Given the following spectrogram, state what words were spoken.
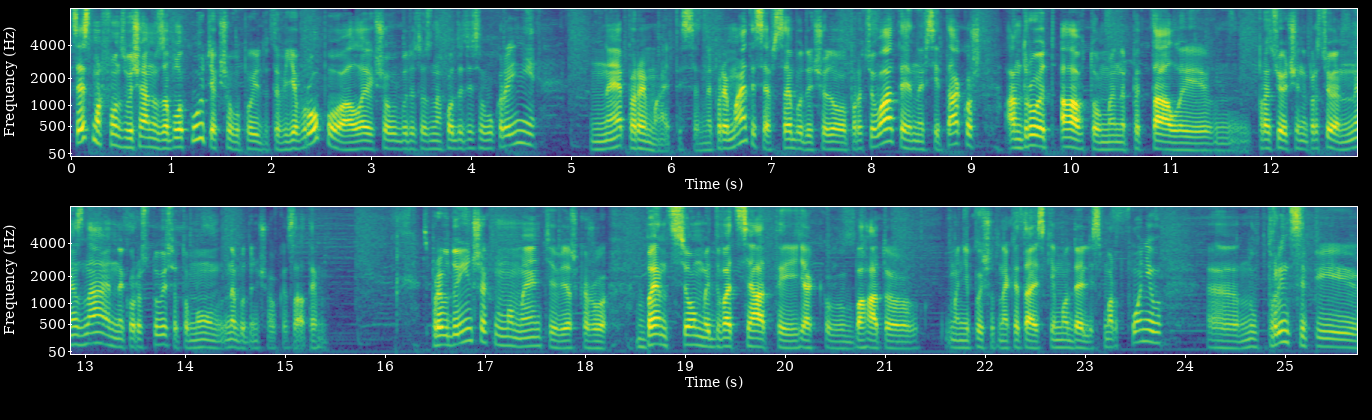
Цей смартфон, звичайно, заблокують, якщо ви поїдете в Європу, але якщо ви будете знаходитися в Україні, не переймайтеся. Не переймайтеся, все буде чудово працювати. Не всі також. Android Auto мене питали, працює чи не працює, не знаю, не користуюся, тому не буду нічого казати. З приводу інших моментів, я ж кажу, Band 7 20, як багато мені пишуть на китайській моделі смартфонів. Е, Ну, в принципі,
